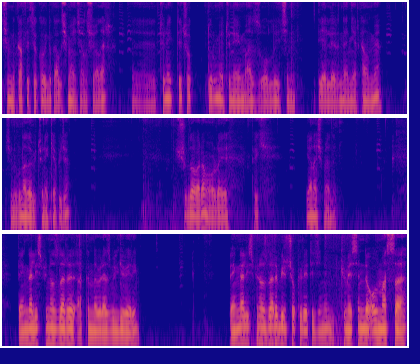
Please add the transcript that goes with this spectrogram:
Şimdi kafese koyduk alışmaya çalışıyorlar. Ee, tünekte çok durmuyor tüneğim az olduğu için diğerlerinden yer kalmıyor. Şimdi buna da bir tünek yapacağım. Şurada var ama orayı pek yanaşmadı. Bengal ispinozları hakkında biraz bilgi vereyim. Bengal ispinozları birçok üreticinin kümesinde olmazsa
